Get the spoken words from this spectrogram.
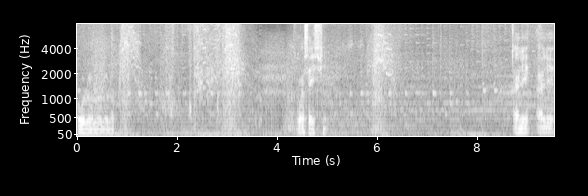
Oh là là là là. Oh, ça y est, c'est fini. Allez, allez,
